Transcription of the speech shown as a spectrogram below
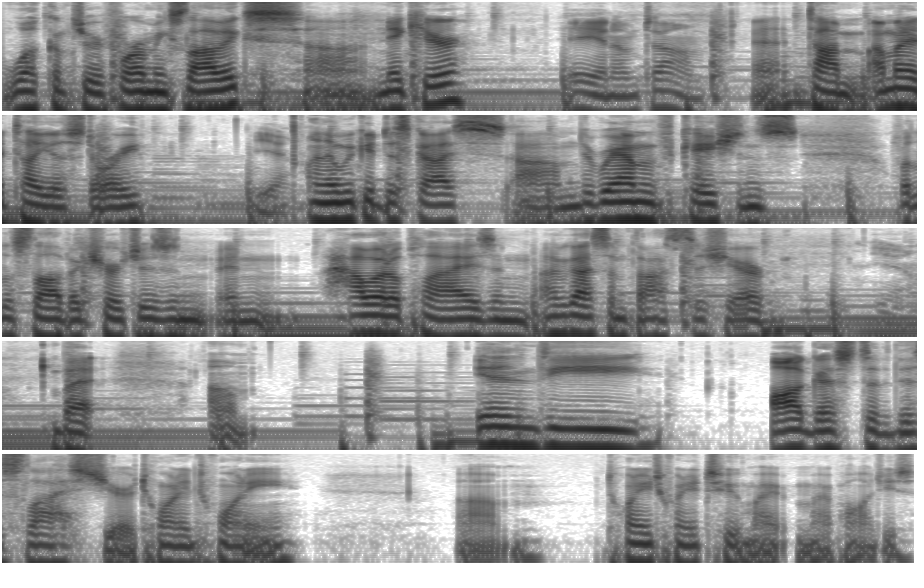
welcome to Reforming Slavics. Uh, Nick here. Hey, and I'm Tom. Uh, Tom, I'm going to tell you a story, Yeah. and then we could discuss um, the ramifications for the Slavic churches and, and how it applies. And I've got some thoughts to share. Yeah. But um, in the August of this last year, 2020, um, 2022, my, my apologies,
